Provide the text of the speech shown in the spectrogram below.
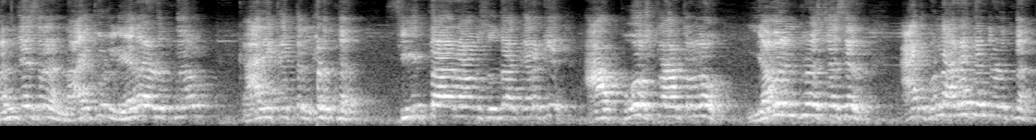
పనిచేసిన నాయకులు లేరా అడుగుతున్నారు కార్యకర్తలు అడుగుతున్నారు. సీతారాం సుధాకర్కి ఆ పోస్ట్ ఆఫర్లో ఎవరు ఇన్వెస్ట్ చేశారు? ఆయనకున్న అర్హత ఏంటి అడుగుతున్నారు.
